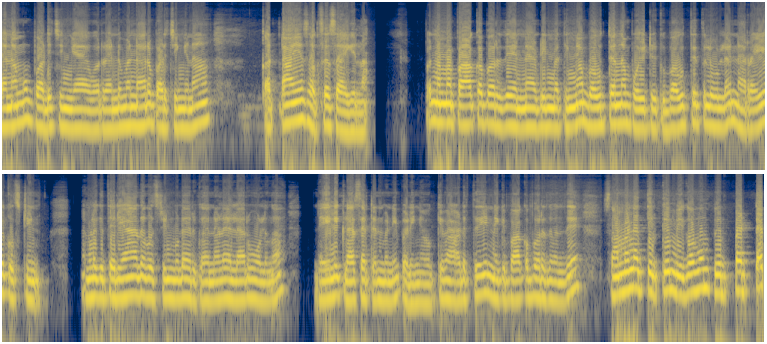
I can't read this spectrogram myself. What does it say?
தினமும் படிச்சிங்க. ஒரு ரெண்டு மணி நேரம் படிச்சிங்கன்னா கட்டாயம் சக்ஸஸ் ஆகிடலாம். இப்போ நம்ம பார்க்க போகிறது என்ன அப்படின்னு பார்த்தீங்கன்னா பௌத்தம் தான் போயிட்டுருக்கு. பௌத்தத்தில் உள்ள நிறைய கொஸ்டின் நம்மளுக்கு தெரியாத கொஸ்டின் கூட இருக்குது அதனால எல்லோரும் ஒழுங்காக டெய்லி கிளாஸ் அட்டன் பண்ணி படிங்க ஓகேவா அடுத்து இன்னைக்கு பார்க்க போகிறது வந்து சமணத்திற்கு மிகவும் பிற்பட்ட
